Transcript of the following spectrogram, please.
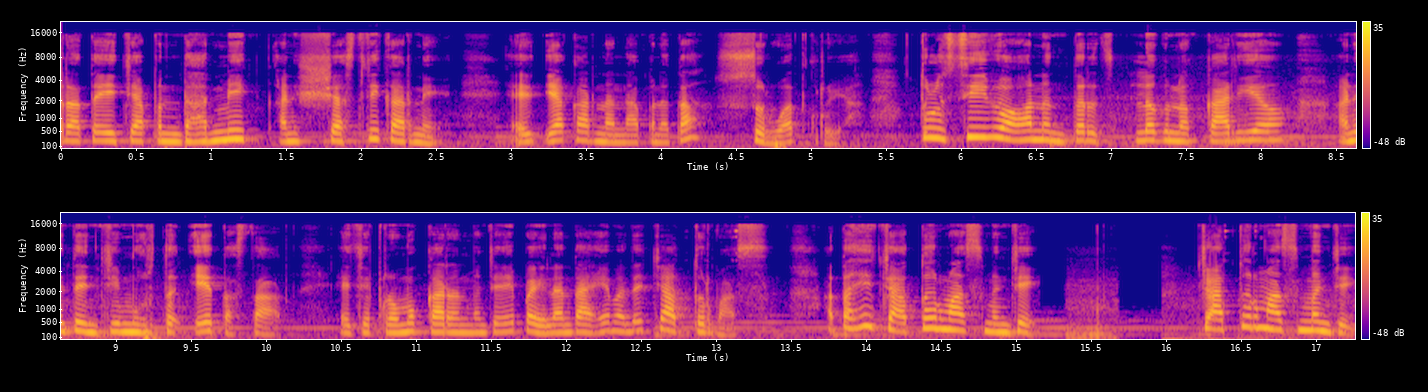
तर आता याची आपण धार्मिक आणि शास्त्रीय कारणे या- या कारणांना आपण आता सुरुवात करूया. तुळशी विवाहानंतरच लग्न कार्य आणि त्यांची मुहूर्त येत असतात. याचे प्रमुख कारण म्हणजे पहिल्यांदा आहे म्हणजे चातुर्मास. आता हे चातुर्मास म्हणजे चातुर्मास म्हणजे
